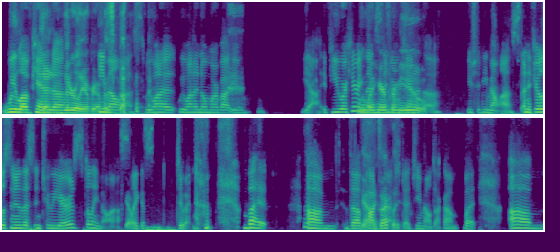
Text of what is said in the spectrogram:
We love Yeah, Canada. literally every episode. Email us. We want to we want to know more about you. Yeah, if you are hearing wanna this hear from you. Canada, you should email us. And if you're listening to this in two years, still email us. Yep. Like it's do it. but um the Yeah, podcast exactly. at gmail.com. But um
